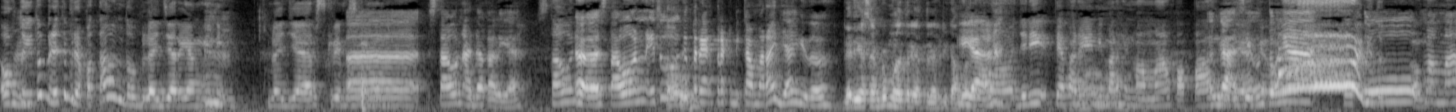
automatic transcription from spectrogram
waktu itu berarti berapa tahun tuh belajar yang ini? Belajar scream scream. Eh, setahun ada kali ya. Setahun. Eh, setahun itu Setahun. teriak-teriak di kamar aja gitu. dari SMP mulai teriak-teriak di kamar Iya. Oh, jadi tiap hari dimarahin mama, papa Enggak gitu sih, ya, untungnya "Wah!" itu gitu. mama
